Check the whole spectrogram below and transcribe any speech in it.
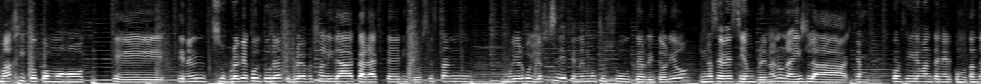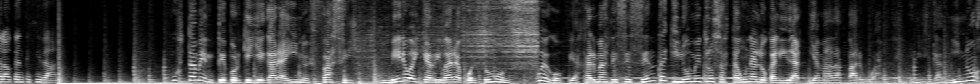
mágico, como que tienen su propia cultura, su propia personalidad, carácter y todos están muy orgullosos y defienden mucho su territorio. Y no se ve siempre, ¿no? En una isla que han conseguido mantener como tanta la autenticidad. Justamente porque llegar ahí no es fácil. Primero hay que arribar a Puerto Montt, luego viajar más de 60 kilómetros hasta una localidad llamada Pargua. En el camino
